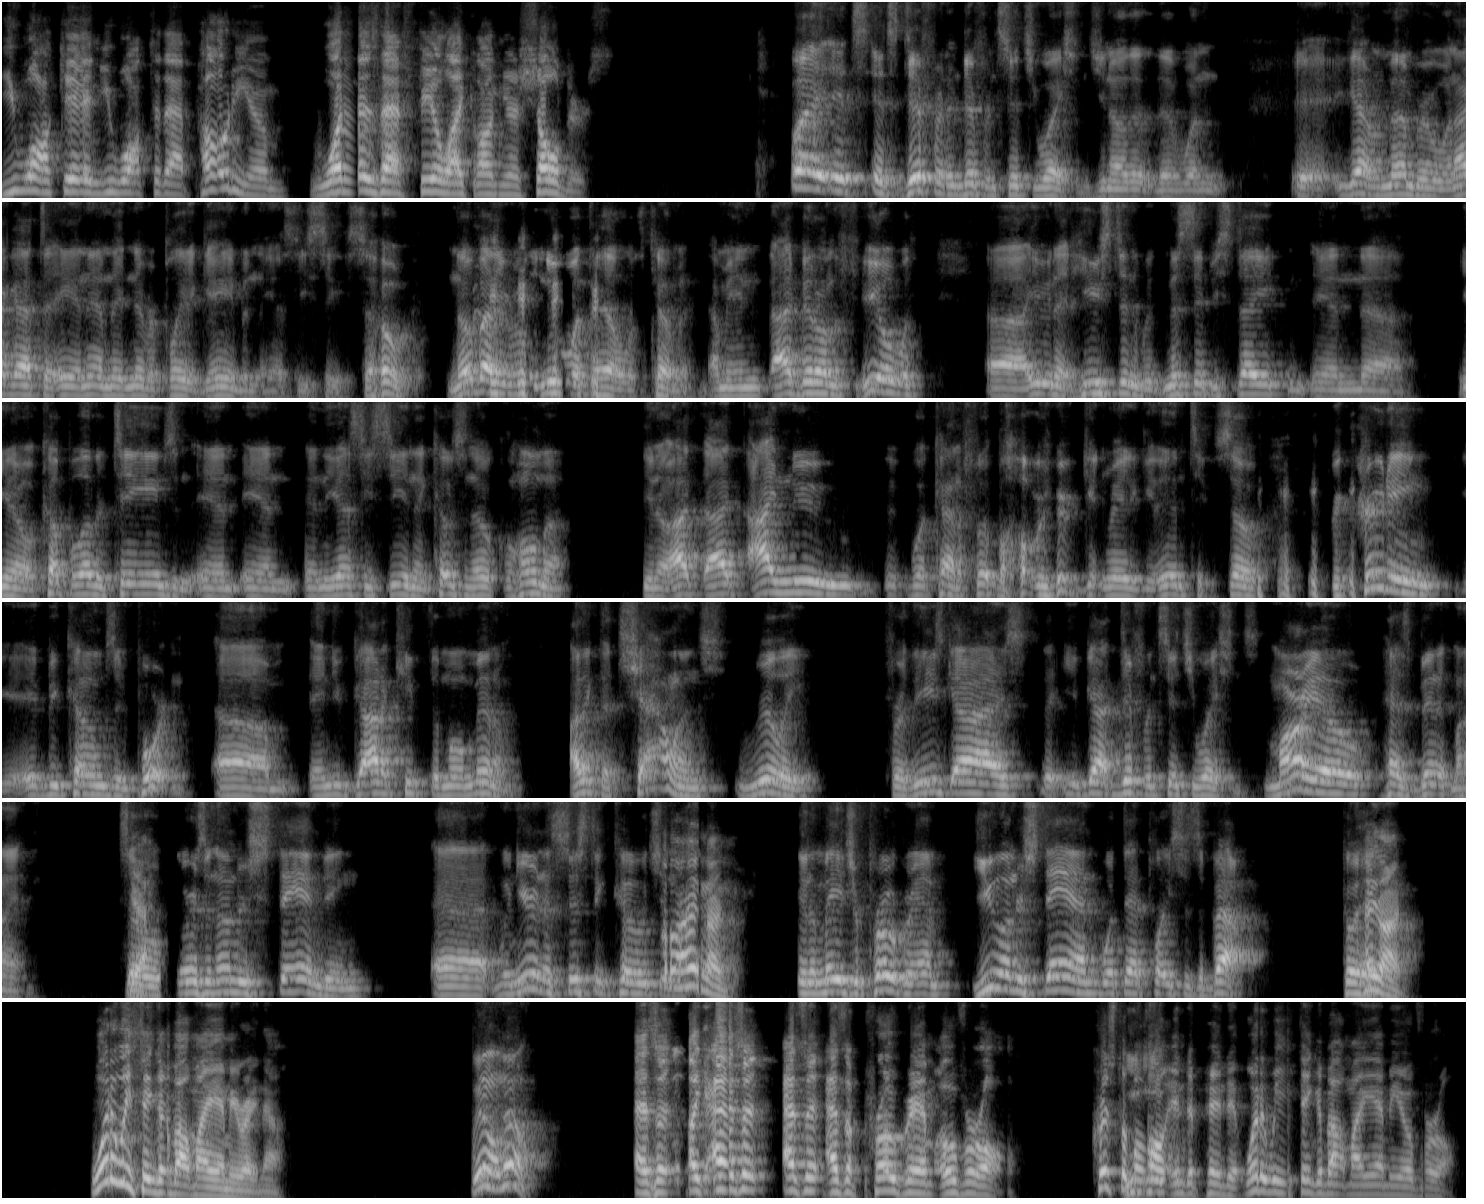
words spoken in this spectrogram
You walk in. You walk to that podium. What does that feel like on your shoulders? Well, it's it's different in different situations. You know, the, the when you got to remember when I got to A and M, they'd never played a game in the SEC, so nobody really knew what the hell was coming. I mean, I'd been on the field with uh, even at Houston with Mississippi State and, and uh, you know a couple other teams and and and in the SEC and then coaching Oklahoma, you know I, I I knew what kind of football we were getting ready to get into. So recruiting it becomes important, um, and you've got to keep the momentum. I think the challenge really for these guys that you've got different situations. Mario has been at Miami. So yeah. there's an understanding uh, when you're an assistant coach oh, hang on. In a major program, you understand what that place is about. Go ahead. Hang on. What do we think about Miami right now? We don't know. As a like as a as a as a program overall, Cristobal independent. What do we think about Miami overall?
